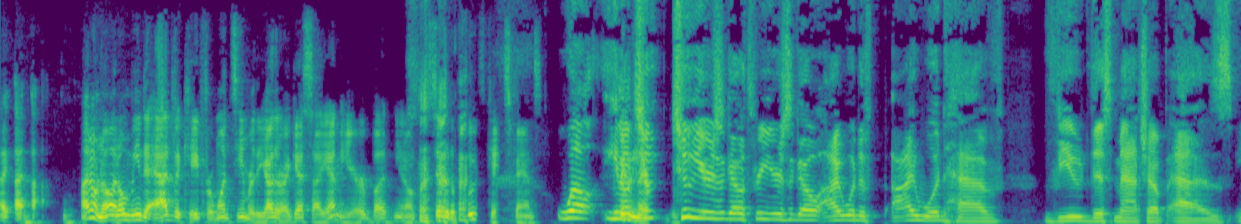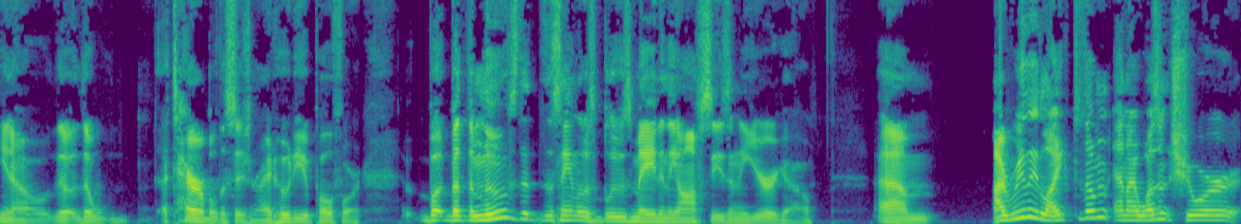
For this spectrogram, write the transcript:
I, I, I don't know. I don't mean to advocate for one team or the other. I guess I am here, but you know, consider the Blues Kings fans. Well, you know, two, two years ago, three years ago, I would have I would have viewed this matchup as you know the the a terrible decision, right? Who do you pull for? But but the moves that the St. Louis Blues made in the offseason a year ago, um, I really liked them, and I wasn't sure.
